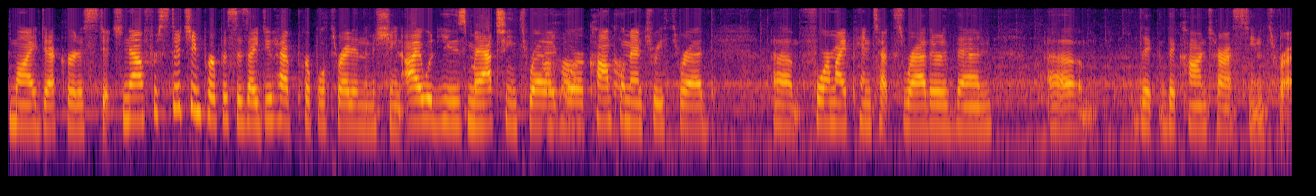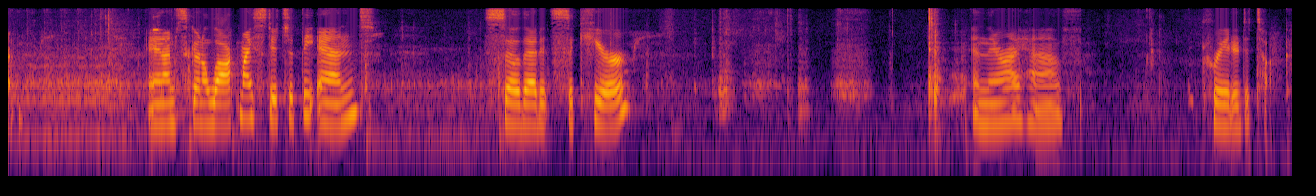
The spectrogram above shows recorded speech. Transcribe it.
my decorative stitch. Now for stitching purposes I do have purple thread in the machine. I would use matching thread uh -huh, or complementary uh -huh. thread um, for my pin tucks rather than um, the, the contrasting thread. And I'm just going to lock my stitch at the end so that it's secure. And there I have created a tuck.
